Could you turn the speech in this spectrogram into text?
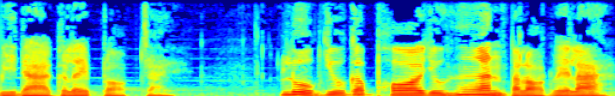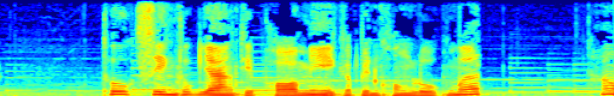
บิดาก็เลยปลอบใจ ลูกอยู่กับพออยู่เฮือนตลอดเวลา ทุกสิ่งทุกอย่างที่พอมีก็เป็นของลูกเมดเฮา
